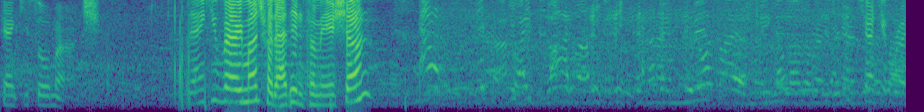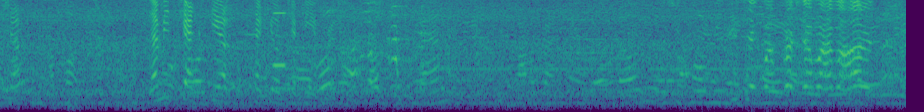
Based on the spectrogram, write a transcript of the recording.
Thank you so much. Thank you very much for that information. Check your pressure. Let me check, see, check your, check your pressure. You take my pressure, I'm gonna have a heart attack.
